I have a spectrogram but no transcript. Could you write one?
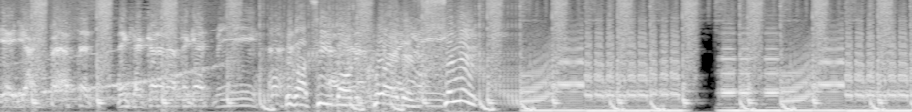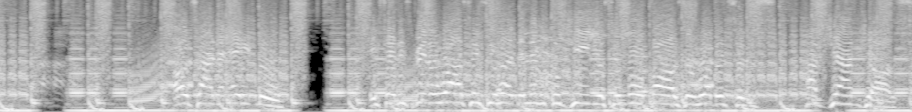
You young bastard. Think you're good enough to get me? We got T-Bone in Croydon. Salute. Outside the 8 ball. He said it's been a while since he heard the lyrical genius with more bars than Robinson's have jam jars.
